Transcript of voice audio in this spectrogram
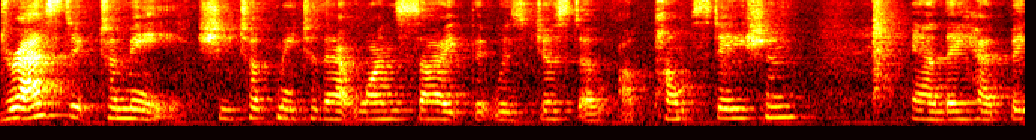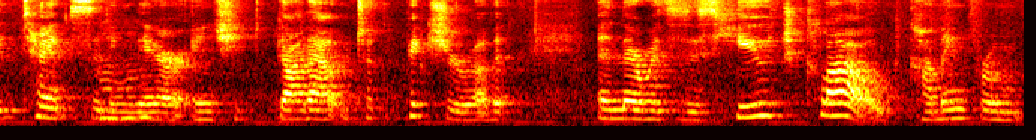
drastic to me. She took me to that one site that was just a, a pump station, and they had big tanks sitting mm-hmm. there, and she got out and took a picture of it. And there was this huge cloud coming from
